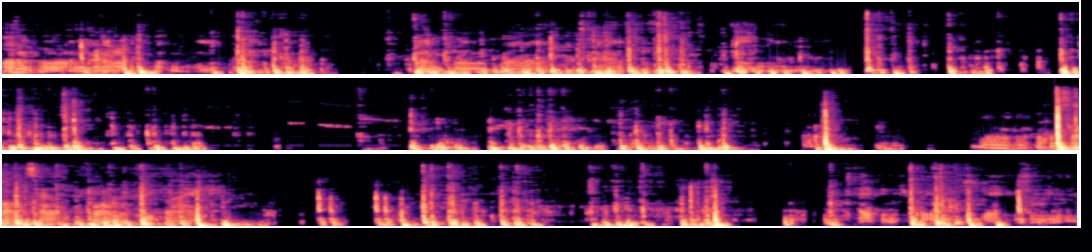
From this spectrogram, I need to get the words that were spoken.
Doesn't really matter what I put in. Then input. And we can put this all inside of the form if we'd like. Typing's really off today for some reason.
